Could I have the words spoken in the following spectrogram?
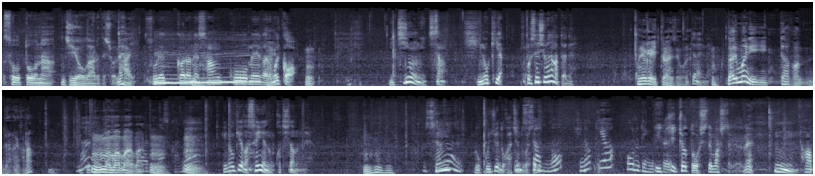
相当な需要があるでしょうね。はい。それからね、参考銘柄もう一個。1413、ヒノキ屋。これ先週言わなかったよね。いやいや言ってないですよ、これ。言ってないねうんだいぶ前に言ったんじゃないかな。うんまあまあまあまあありますかね、ヒノキ屋が1000円乗っかってきたのよね。1060円とか8円とかしてる。13の？ヒノキアホールディングス1位ちょっと押してましたけどね。うん。は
